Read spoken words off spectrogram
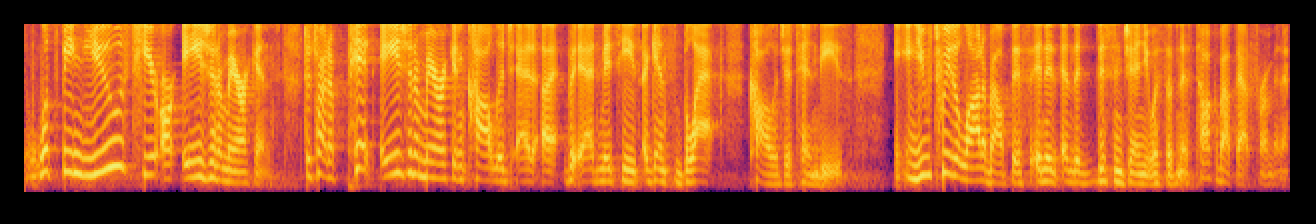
what's being used here are Asian Americans to try to pit Asian American college ad, uh, admittees against black college attendees. You've tweeted a lot about this and, and the disingenuousness. Talk about that for a minute.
